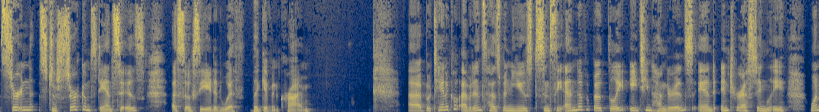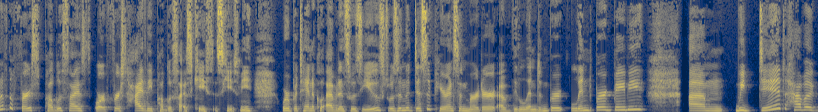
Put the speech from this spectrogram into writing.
certain st- circumstances associated with the given crime. Uh, botanical evidence has been used since the end of about the late 1800s, and interestingly, one of the first publicized or first highly publicized cases, excuse me, where botanical evidence was used was in the disappearance and murder of the Lindenberg Lindbergh baby. Um, we did have a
